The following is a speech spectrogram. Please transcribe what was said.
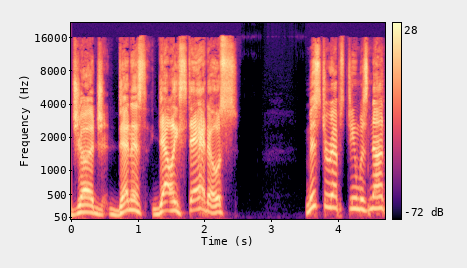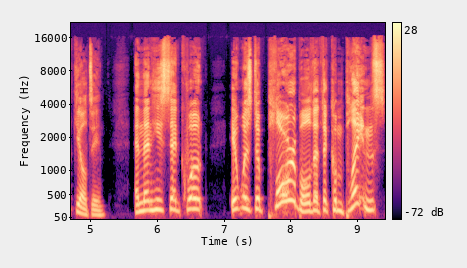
Judge Dennis Galiatsatos, Mr. Epstein was not guilty. And then he said, quote, it was deplorable that the complainants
